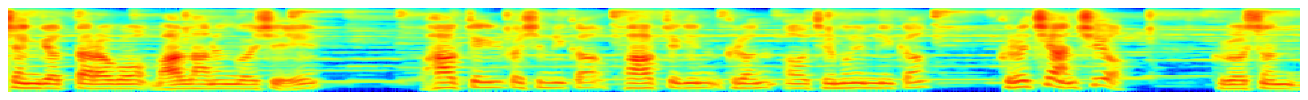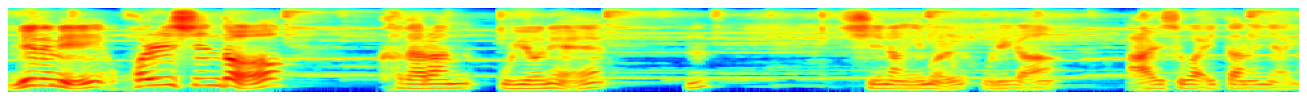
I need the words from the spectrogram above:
생겼다라고 말하는 것이 과학적일 것입니까? 과학적인 그런 어, 질문입니까? 그렇지 않지요. 그것은 믿음이 훨씬 더 커다란 우연의 음? 신앙임을 우리가 알 수가 있다는 이야기.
